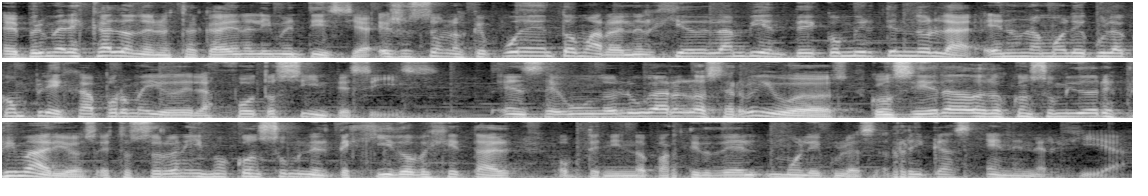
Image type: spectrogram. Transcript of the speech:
el primer escalón de nuestra cadena alimenticia. Ellos son los que pueden tomar la energía del ambiente convirtiéndola en una molécula compleja por medio de la fotosíntesis. En segundo lugar, los herbívoros, considerados los consumidores primarios. Estos organismos consumen el tejido vegetal, obteniendo a partir de él moléculas ricas en energía.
